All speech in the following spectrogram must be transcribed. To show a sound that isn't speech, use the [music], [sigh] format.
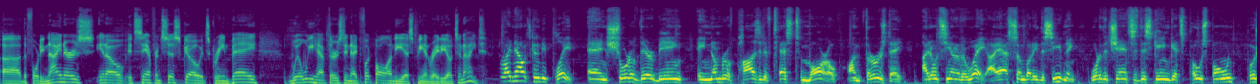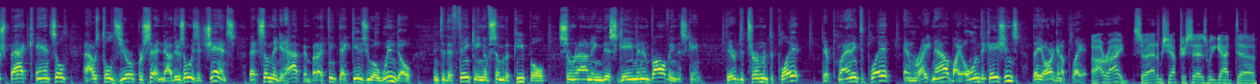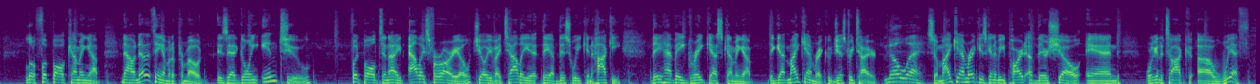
uh, the 49ers. You know, it's San Francisco, it's Green Bay. Will we have Thursday night football on ESPN radio tonight? Right now, it's going to be played. And short of there being a number of positive tests tomorrow on Thursday, I don't see another way. I asked somebody this evening, what are the chances this game gets postponed, pushed back, canceled? And I was told 0%. Now, there's always a chance that something could happen, but I think that gives you a window into the thinking of some of the people surrounding this game and involving this game. They're determined to play it. They're planning to play it. And right now, by all indications, they are going to play it. All right. So Adam Schefter says we got uh, a little football coming up. Now, another thing I'm going to promote is that going into football tonight, Alex Ferrario, Joey Vitale, they have this week in hockey. They have a great guest coming up. They got Mike Emrick, who just retired. No way. So Mike Emrick is going to be part of their show, and we're going to talk uh, with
